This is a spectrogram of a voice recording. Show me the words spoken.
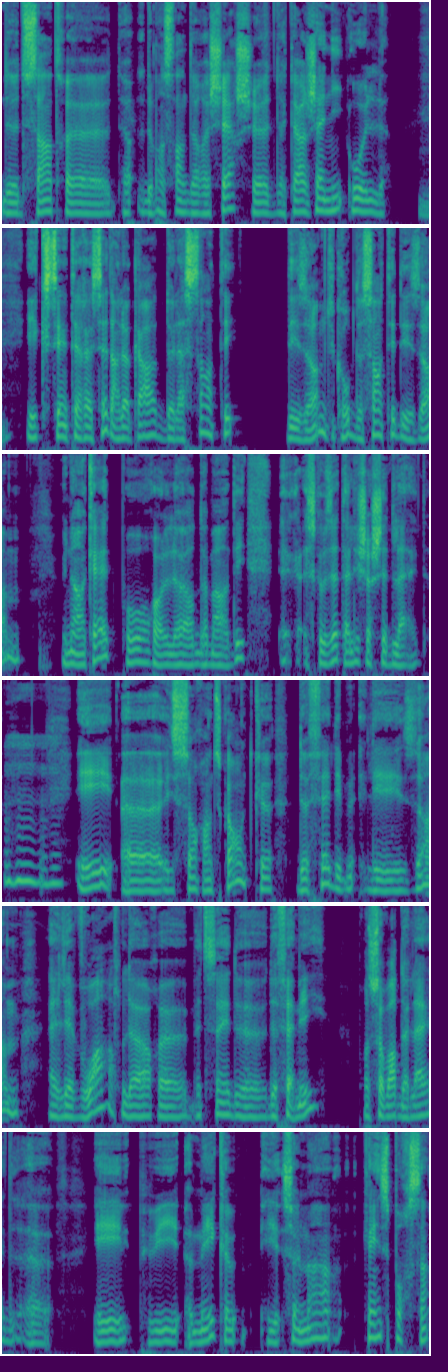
de, du centre, de, de mon centre de recherche, Dr. Janie Hull, Hmm. et qui s'intéressait dans le cadre de la santé des hommes, du groupe de santé des hommes, une enquête pour leur demander euh, est-ce que vous êtes allé chercher de l'aide? Mhm, mhm. et euh, ils se sont rendus compte que, de fait, les, les hommes allaient voir leur euh, médecin de, de famille pour recevoir de l'aide, euh, et puis, mais que et seulement 15%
